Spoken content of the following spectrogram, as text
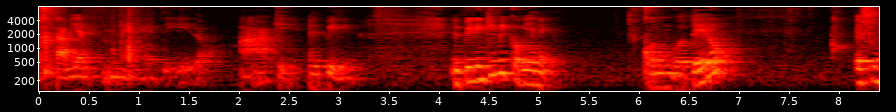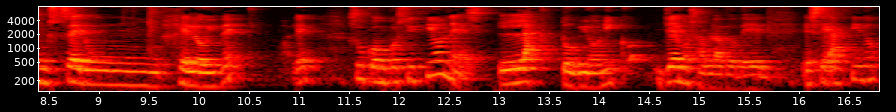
Está bien medido. Aquí, el peeling. El peeling químico viene con un gotero, es un serum geloide, ¿vale? Su composición es lactobiónico, ya hemos hablado de él, ese ácido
